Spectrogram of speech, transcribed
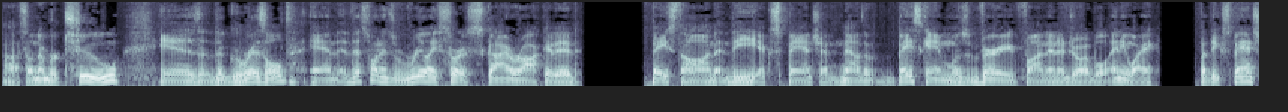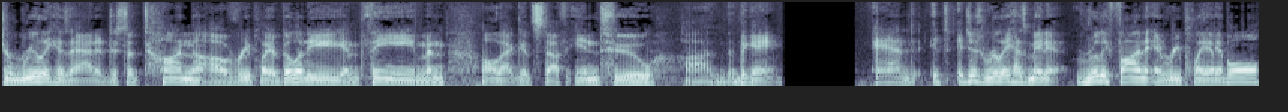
Uh, so number two is the Grizzled, and this one is really sort of skyrocketed based on the expansion. Now, the base game was very fun and enjoyable anyway, but the expansion really has added just a ton of replayability and theme and all that good stuff into uh, the game. And it, it just really has made it really fun and replayable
